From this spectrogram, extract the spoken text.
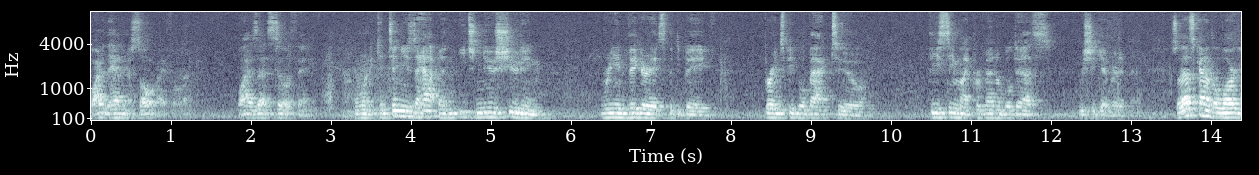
Why do they have an assault rifle? Like, why is that still a thing? And when it continues to happen, each new shooting reinvigorates the debate, brings people back to these seem like preventable deaths, we should get rid of them. So that's kind of the large,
